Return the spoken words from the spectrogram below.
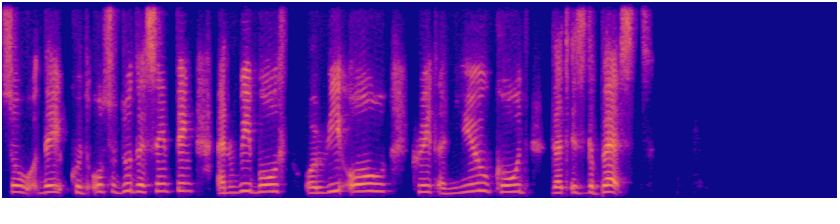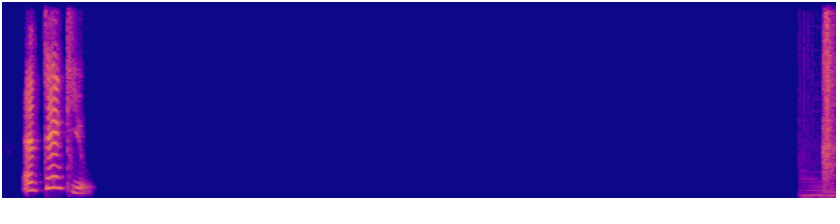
so they could also do the same thing and we both or we all create a new code that is the best. And thank you. you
